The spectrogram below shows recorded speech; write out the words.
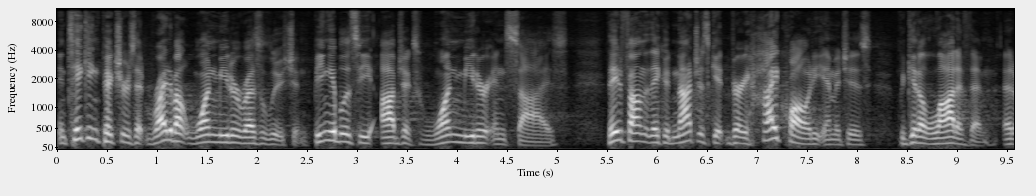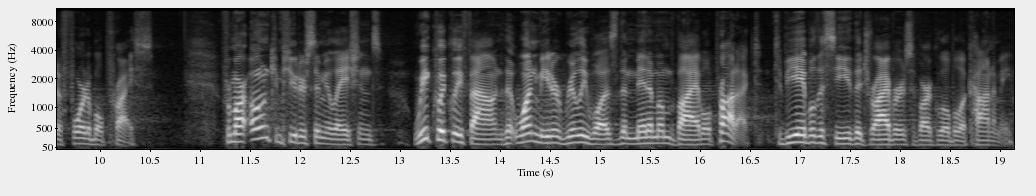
in taking pictures at right about one meter resolution, being able to see objects one meter in size, they'd found that they could not just get very high quality images, but get a lot of them at affordable price. From our own computer simulations, we quickly found that one meter really was the minimum viable product to be able to see the drivers of our global economy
